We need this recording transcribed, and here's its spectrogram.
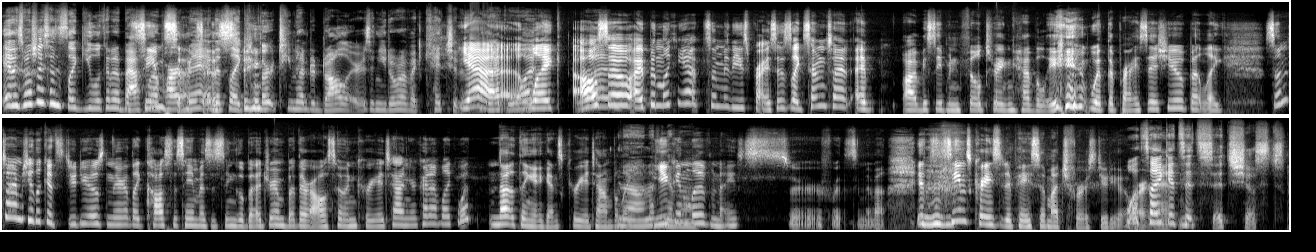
and especially since like you look at a bachelor apartment and it's like thirteen hundred dollars and you don't have a kitchen. Yeah, what? like What? also I've been looking at some of these prices. Like sometimes I've obviously been filtering heavily with the price issue, but like sometimes you look at studios and they're like cost the same as a single bedroom, but they're also in Koreatown. You're kind of like, what? Nothing against Koreatown, but No, like you can live nicer for the same amount. It seems crazy to pay so much for a studio. well, it's like it's it's it's just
